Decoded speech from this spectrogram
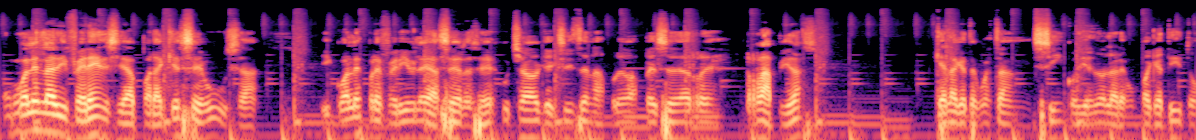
¿cuál es la diferencia? ¿Para qué se usa? ¿Y cuál es preferible hacerse? He escuchado que existen las pruebas PCR rápidas, que es la que te cuestan 5 o 10 dólares un paquetito,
